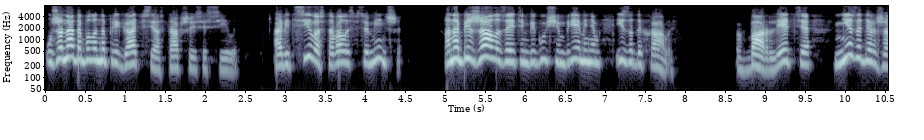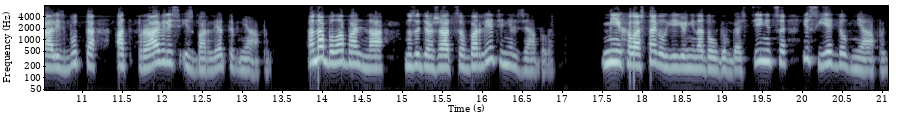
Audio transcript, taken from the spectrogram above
уже надо было напрягать все оставшиеся силы. А ведь сил оставалось все меньше. Она бежала за этим бегущим временем и задыхалась. В Барлетте не задержались, будто отправились из Барлетты в Неаполь. Она была больна, но задержаться в Барлетте нельзя было. Михаил оставил ее ненадолго в гостинице и съездил в Неаполь.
